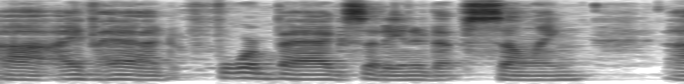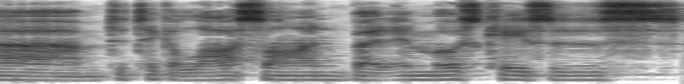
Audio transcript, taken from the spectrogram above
Uh, I've had four bags that I ended up selling um, to take a loss on, but in most cases,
